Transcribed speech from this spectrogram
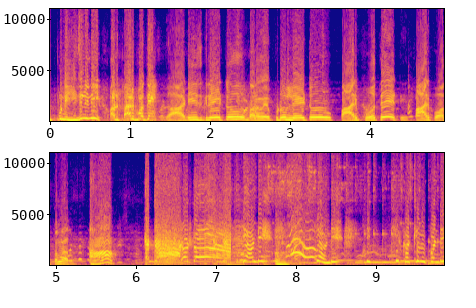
ఇప్పుడు ఇజిలిని అది పారిపోతే? గాడ్ ఈజ్ గ్రేట్ మనం ఎప్పుడు లేటు. పారిపోతే? పారిపోతున్నారు! ఏమండి? ఏమండి? ఈ- కట్లు విప్పండి.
